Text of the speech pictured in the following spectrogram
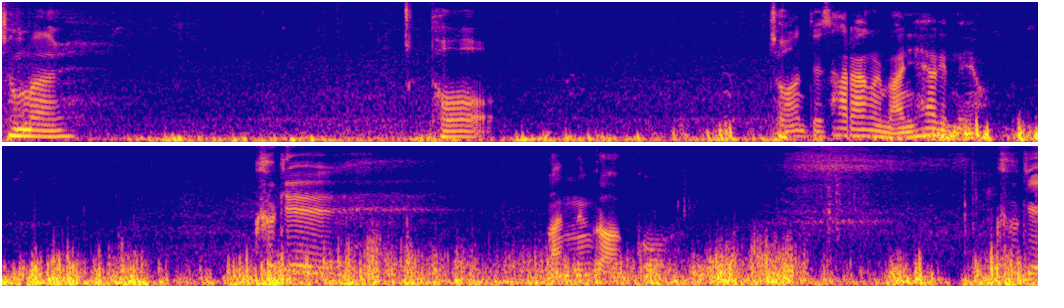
정말 더 저한테 사랑을 많이 해야겠네요. 그게 것 같고, 그게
